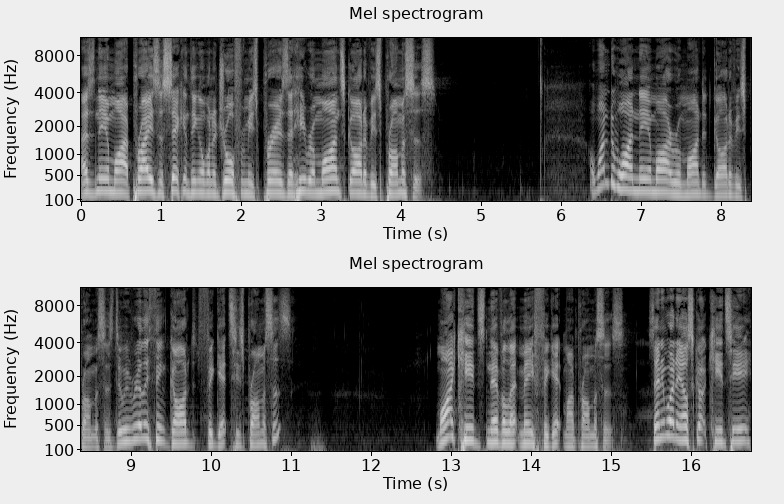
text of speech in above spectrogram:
As Nehemiah prays, the second thing I want to draw from his prayer is that he reminds God of his promises. I wonder why Nehemiah reminded God of his promises. Do we really think God forgets his promises? My kids never let me forget my promises. Has anyone else got kids here?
